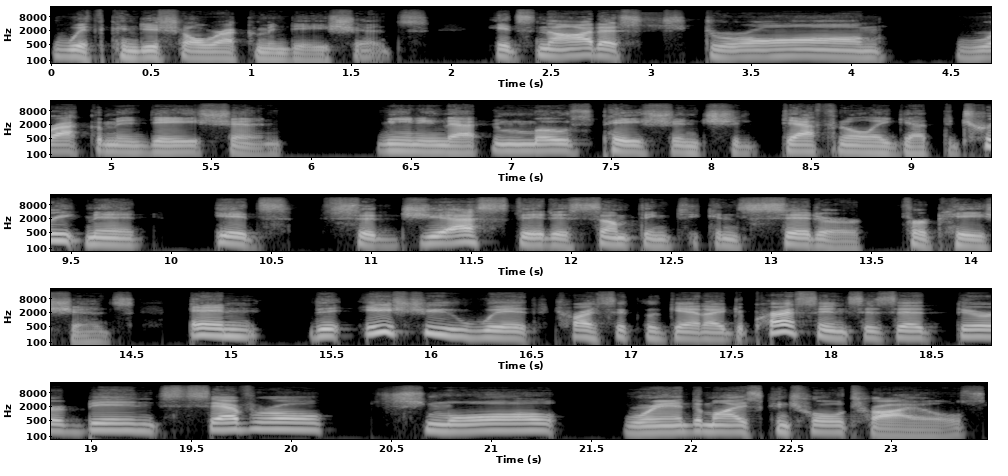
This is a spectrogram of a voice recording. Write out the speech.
with conditional recommendations. It's not a strong recommendation meaning that most patients should definitely get the treatment. It's suggested as something to consider for patients. And the issue with tricyclic antidepressants is that there have been several small randomized control trials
